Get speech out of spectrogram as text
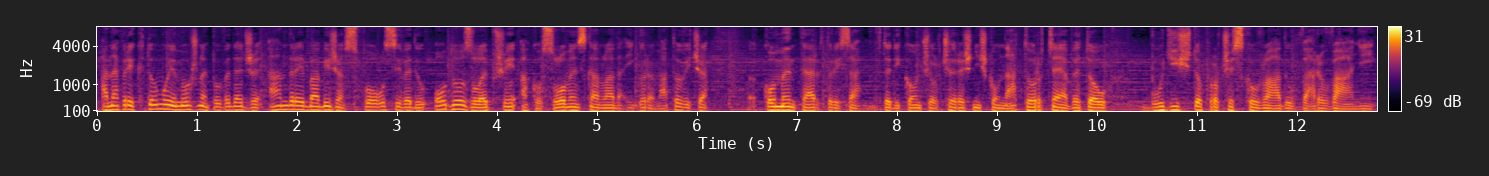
A napriek tomu je možné povedať, že Andrej Babiš a spol si vedú o dosť lepšie ako slovenská vláda Igora Matoviča. Komentár, ktorý sa vtedy končil čerešničkou na torte a vetou budíš to pro českou vládu varování.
